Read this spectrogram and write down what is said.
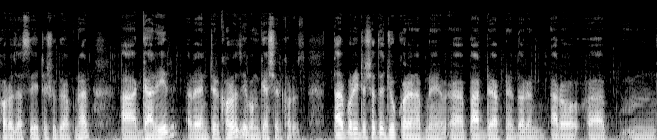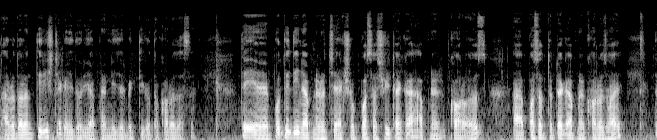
খরচ আছে। এটা শুধু আপনার গাড়ির রেন্টের খরচ এবং গ্যাসের খরচ। তারপর এটার সাথে যোগ করেন আপনি পার ডে আপনার ধরেন আরও আরও ধরেন তিরিশ টাকাই ধরি, আপনার নিজের ব্যক্তিগত খরচ আছে। তো প্রতিদিন আপনার হচ্ছে একশো পঁচাশি টাকা আপনার খরচ পঁচাত্তর টাকা আপনার খরচ হয়। তো,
